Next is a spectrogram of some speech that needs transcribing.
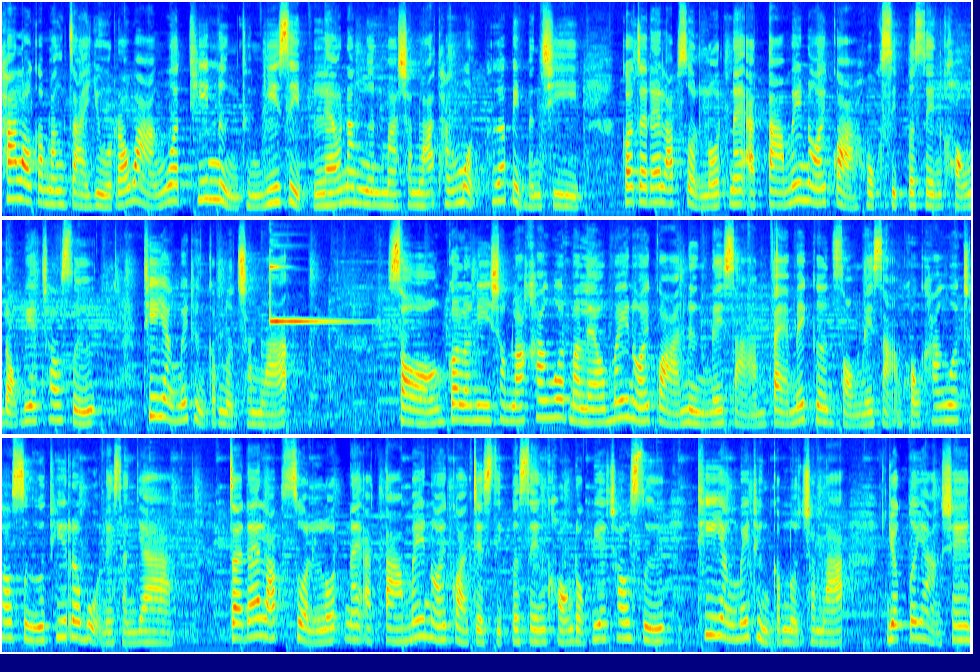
ถ้าเรากำลังจ่ายอยู่ระหว่างงวดที่ 1 ถึง 20 แล้วนำเงินมาชำระทั้งหมดเพื่อปิดบัญชี ก็จะได้รับส่วนลดในอัตราไม่น้อยกว่า 60%ของดอกเบี้ยเช่าซื้อ ที่ยังไม่ถึงกำหนดชำระ 2. กรณีชำระค่างวดมาแล้วไม่น้อยกว่า 1 ใน 3 แต่ไม่เกิน 2 ใน 3 ของค่างวดเช่าซื้อที่ระบุในสัญญา จะได้รับส่วนลดในอัตราไม่น้อยกว่า 70%ของดอกเบี้ยเช่าซื้อ ที่ยังไม่ถึงกำหนดชำระ ยกตัวอย่างเช่น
